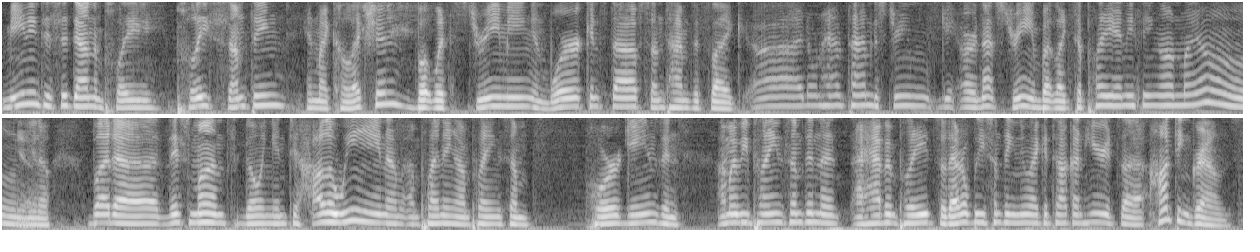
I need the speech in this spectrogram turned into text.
meaning to sit down and play play something in my collection, but with streaming and work and stuff, sometimes it's like uh, I don't have time to stream or not stream, but like to play anything on my own, Yeah. you know. But uh, this month, going into Halloween, I'm, I'm planning on playing some horror games, and I'm gonna be playing something that I haven't played, so that'll be something new I could talk on here. It's uh, Haunting Grounds.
